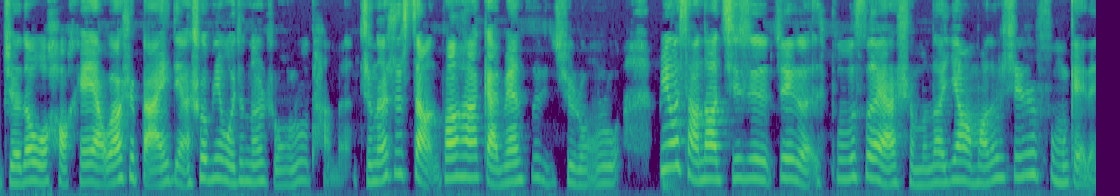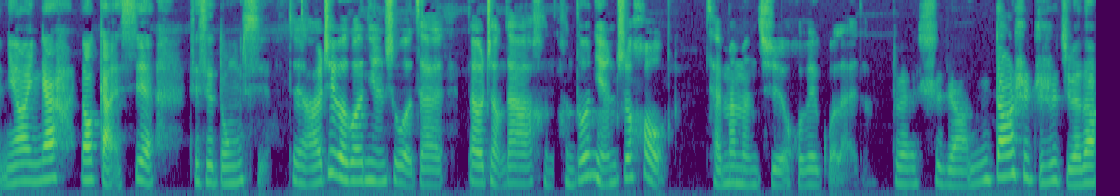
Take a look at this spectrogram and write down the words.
觉得我好黑呀、我要是白一点，说不定我就能融入他们。只能是想帮他改变自己去融入，没有想到其实这个肤色呀什么的样貌都是其实是父母给的，你要应该要感谢这些东西。对，而这个观念是我在到长大很很多年之后才慢慢去回味过来的。对，是这样。你当时只是觉得，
